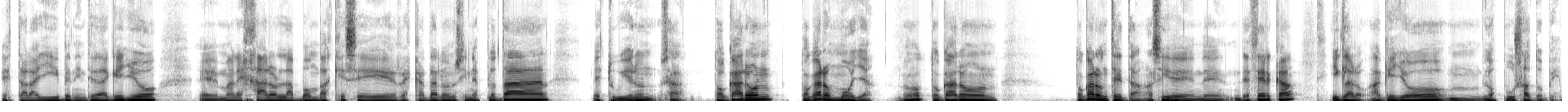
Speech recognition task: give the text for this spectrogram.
estar allí pendiente de aquello, eh, manejaron las bombas que se rescataron sin explotar, estuvieron, o sea, tocaron, tocaron molla, ¿no? Tocaron, tocaron teta, así de, de- de cerca, y claro, aquello mm, los puso a tope.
